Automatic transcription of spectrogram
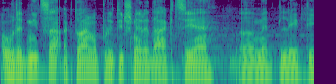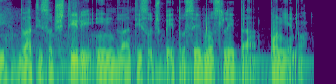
urednica aktualno-politične redakcije uh, med leti 2004 in 2005, osebnost leta po njeno.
